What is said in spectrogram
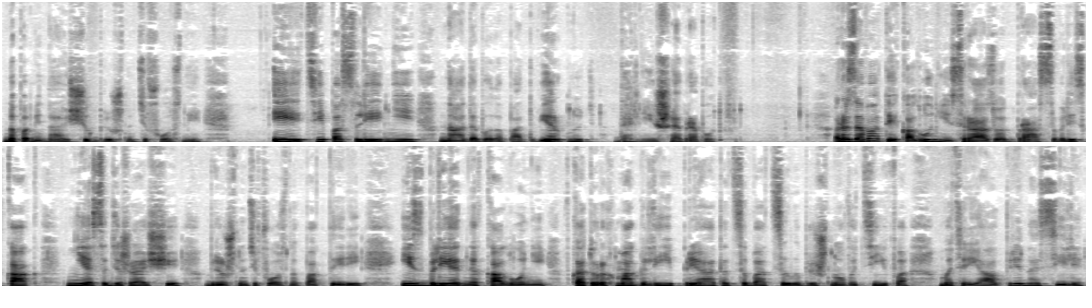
напоминающих брюшно-тифозные. Эти последние надо было подвергнуть дальнейшей обработке. Розоватые колонии сразу отбрасывались, как не содержащие брюшно-тифозных бактерий. Из бледных колоний, в которых могли прятаться бациллы брюшного тифа, материал переносили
